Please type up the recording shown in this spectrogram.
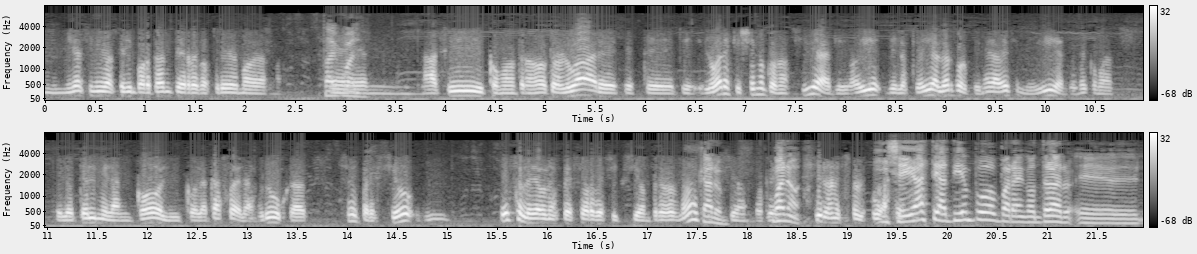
mirá si no iba a ser importante reconstruir el moderno. Eh, así como en otros, lugares, este, lugares que yo no conocía, que de los que oí hablar por primera vez en mi vida, ¿entendés? Como el Hotel Melancólico, la Casa de las Brujas. Eso me pareció eso le da un espesor de ficción, pero no es ficción. Porque bueno, y llegaste a tiempo para encontrar eh,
